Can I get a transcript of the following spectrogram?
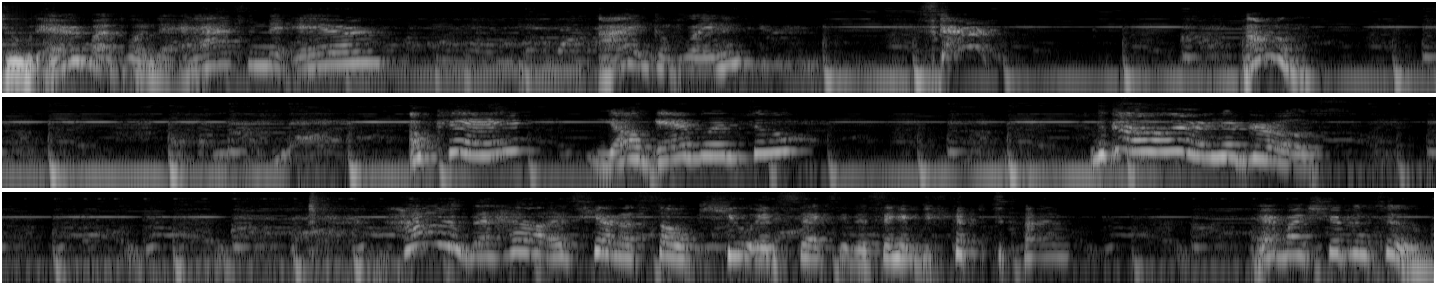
Dude, everybody putting their ass in the air. I ain't complaining. Skirt! Oh. Okay. Y'all gambling too? Look at her and the girls. How the hell is Hyuna so cute and sexy at the same damn time? Everybody stripping too.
